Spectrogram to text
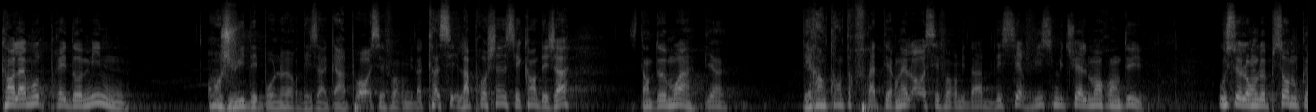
Quand l'amour prédomine, on jouit des bonheurs, des agapes. Oh, c'est formidable. La prochaine, c'est quand déjà C'est dans deux mois. Bien des rencontres fraternelles, oh c'est formidable, des services mutuellement rendus. Ou selon le psaume, que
